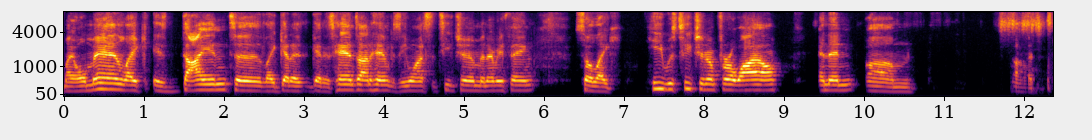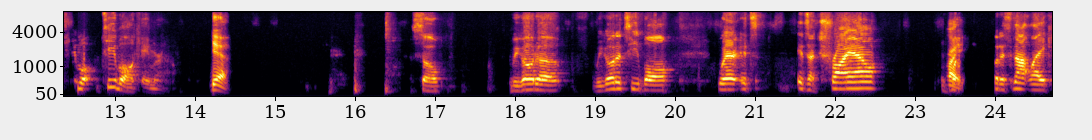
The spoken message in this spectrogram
My old man like is dying to like get a get his hands on him because he wants to teach him and everything. So like he was teaching him for a while, and then um, uh, T-ball, T-ball came around. Yeah. So we go to we go to T-ball where it's it's a tryout, but- Right. But, it's not like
